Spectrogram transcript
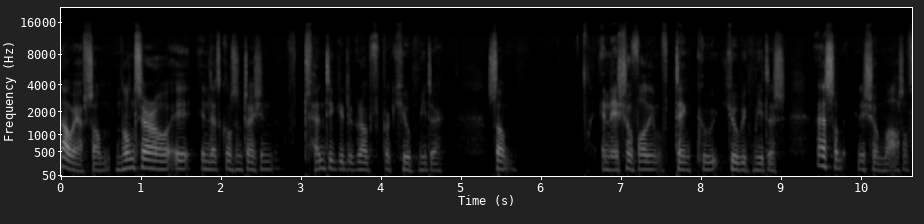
Now we have some non-zero inlet concentration of 20 kilograms per cube meter, some initial volume of 10 cu cubic meters, and some initial mass of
